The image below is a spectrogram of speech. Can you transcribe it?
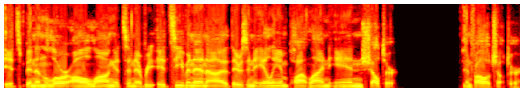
it's been in the lore all along. It's in every. It's even in. Uh, there's an alien plotline in Shelter, in Fallout Shelter.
